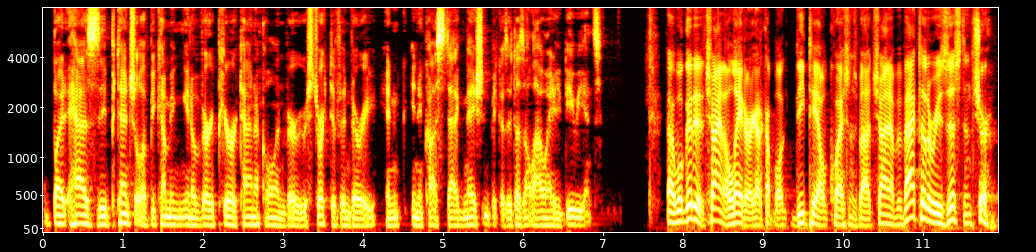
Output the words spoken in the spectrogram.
but has the potential of becoming you know very puritanical and very restrictive and very in, in cause stagnation because it doesn't allow any deviance. Uh, we'll get into China later. I got a couple of detailed questions about China, but back to the resistance. Sure.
